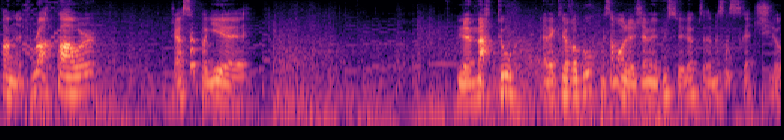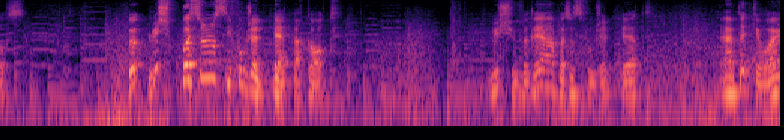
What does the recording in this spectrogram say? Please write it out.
Prendre notre Rock Power. J'ai assez pogner euh, le marteau avec le robot. Mais ça, on l'a jamais vu celui-là. Ça semble que ce serait chillos. Euh, lui, je suis pas sûr s'il faut que je le pète par contre. Lui, je suis vraiment pas sûr s'il faut que je le pète. Euh, peut-être que ouais.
